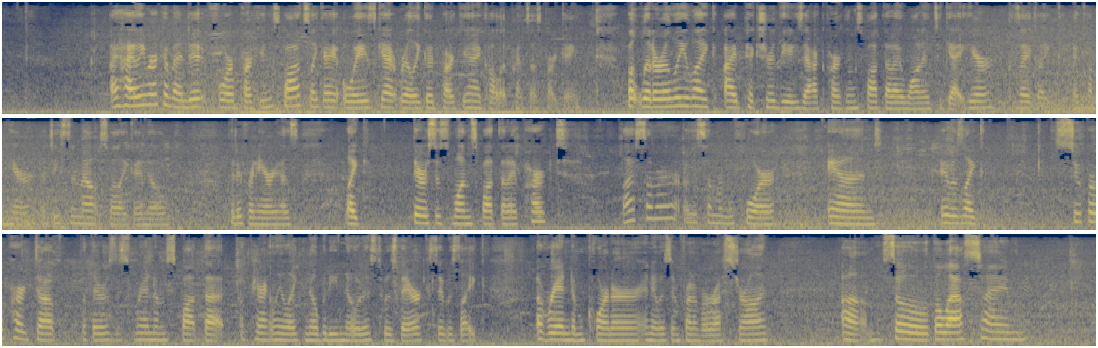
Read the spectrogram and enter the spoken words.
I highly recommend it for parking spots. Like I always get really good parking. I call it princess parking. But literally like I pictured the exact parking spot that I wanted to get here because I like I come here a decent amount so like I know the different areas. Like there's this one spot that I parked last summer or the summer before and it was like super parked up but there was this random spot that apparently like nobody noticed was there because it was like a random corner and it was in front of a restaurant um, so the last time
